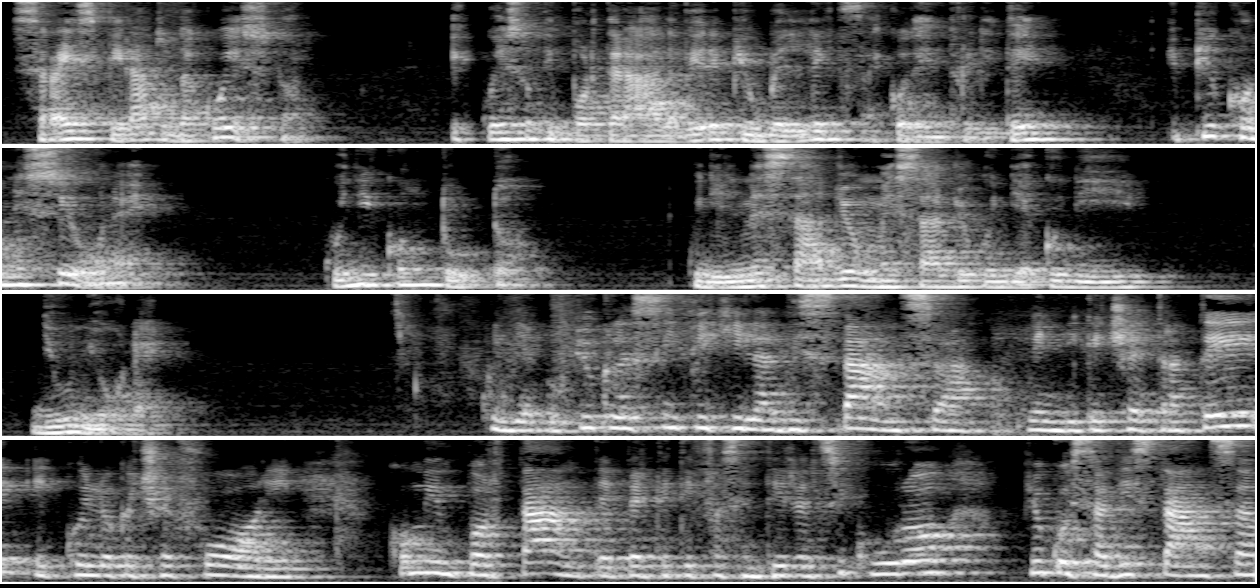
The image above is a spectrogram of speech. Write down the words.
sarai ispirato da questo e questo ti porterà ad avere più bellezza ecco, dentro di te e più connessione, quindi con tutto. Quindi il messaggio è un messaggio quindi, ecco, di, di unione. Quindi ecco, più classifichi la distanza quindi che c'è tra te e quello che c'è fuori come importante perché ti fa sentire al sicuro, più questa distanza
